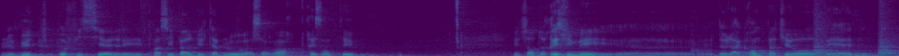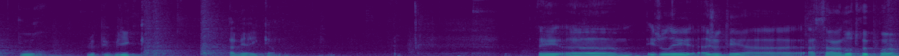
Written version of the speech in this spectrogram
le but officiel et principal du tableau, à savoir présenter une sorte de résumé euh, de la grande peinture européenne pour le public américain. Et, euh, je voudrais ajouter à, ça un autre point,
